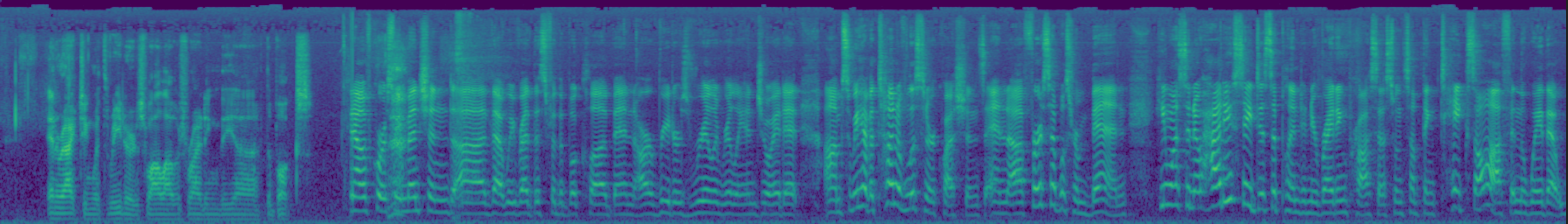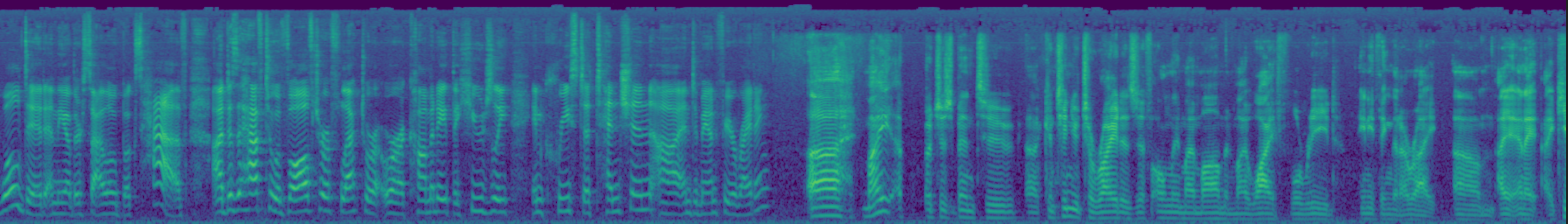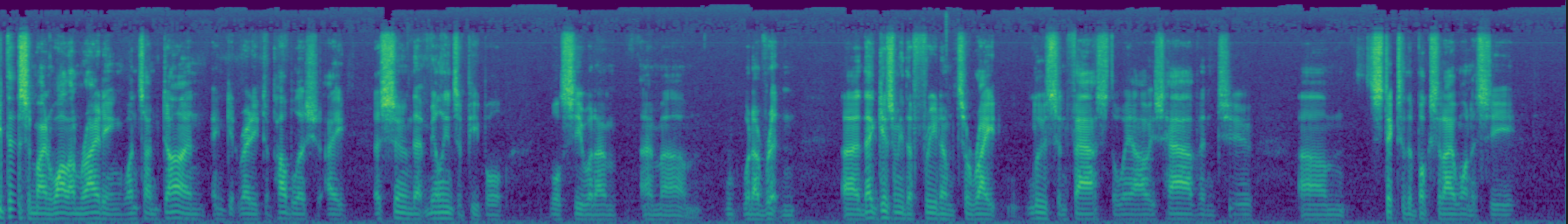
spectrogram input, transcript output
interacting with readers while I was writing the uh, the books. Now, of course, we mentioned uh, that we read this for the book club, and our readers really, really enjoyed it. Um, so we have a ton of listener questions, and uh, first up was from Ben. He wants to know how do you stay disciplined in your writing process when something takes off in the way that Wool did and the other Silo books have? Uh, does it have to evolve to reflect or, or accommodate the hugely increased attention uh, and demand for your writing? Uh, my approach has been to uh, continue to write as if only my mom and my wife will read anything that I write. Um, I, and I, I, keep this in mind while I'm writing. Once I'm done and get ready to publish, I assume that millions of people will see what I'm, I'm um, what I've written. Uh, that gives me the freedom to write loose and fast the way I always have, and to um, stick to the books that I want to see.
